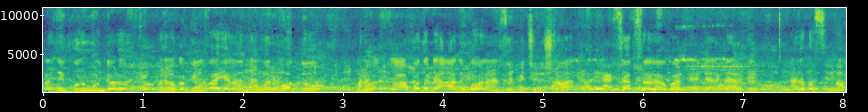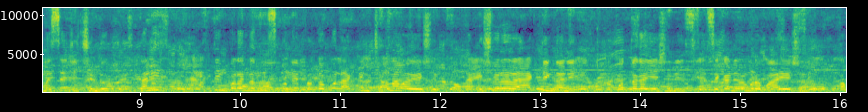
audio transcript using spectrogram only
ప్రతి గురువు ఉంటాడు. మనం ఒక విలువ ఇవ్వాలి మనం మరవద్దు. మనం ఆపదతో ఆదుకోవాలని చూపించిండు ఇష్టం వాట్సాప్ సార్ ఒక డైరెక్టర్కి అది ఒక సినిమా మెసేజ్ ఇచ్చిండు. కానీ యాక్టింగ్ పరంగా చూసుకుంటే ప్రతి ఒక్కరు యాక్టింగ్ చాలా బాగా చేసిండు. ఐశ్వర్య యాక్టింగ్ అని కొత్తగా చేసింది సెకండ్ ఇయర్ కూడా బాగా చేసింది ఆ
